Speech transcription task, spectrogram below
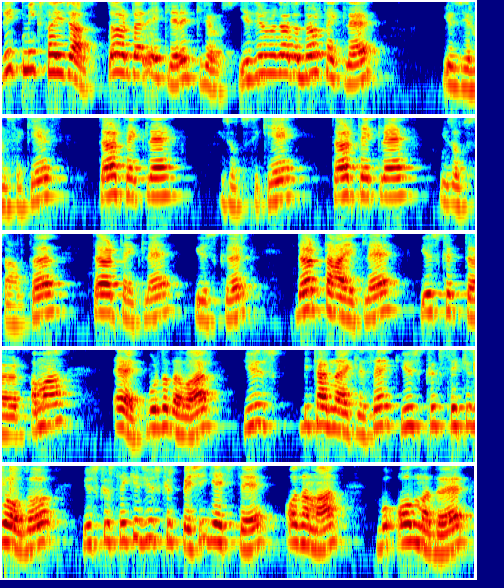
Ritmik sayacağız. 4'er ekleyerek gidiyoruz. 124'e 4 ekle. 128. 4 ekle. 132. 4 ekle. 136. 4 ekle. 140. 4 daha ekle. 144. Ama evet burada da var. 100 bir tane daha eklesek 148 oldu. 148 145'i geçti. O zaman bu olmadı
